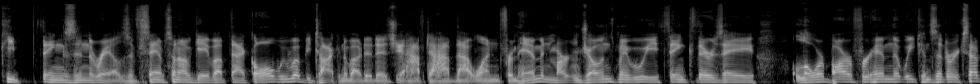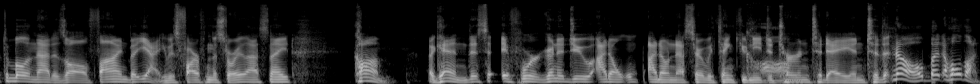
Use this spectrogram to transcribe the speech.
keep things in the rails. If Samsonov gave up that goal, we would be talking about it as you have to have that one from him. And Martin Jones, maybe we think there's a lower bar for him that we consider acceptable, and that is all fine. But yeah, he was far from the story last night. Calm. Again, this if we're gonna do, I don't, I don't necessarily think you need to turn today into the no. But hold on,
